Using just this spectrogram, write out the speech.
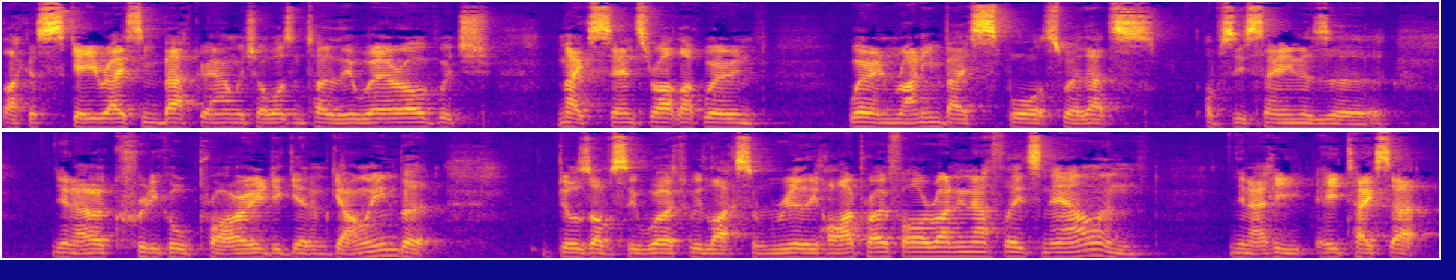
like a ski racing background, which I wasn't totally aware of, which makes sense, right? Like we're in we're in running based sports where that's obviously seen as a you know a critical priority to get them going, but Bill's obviously worked with like some really high profile running athletes now, and you know he he takes that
